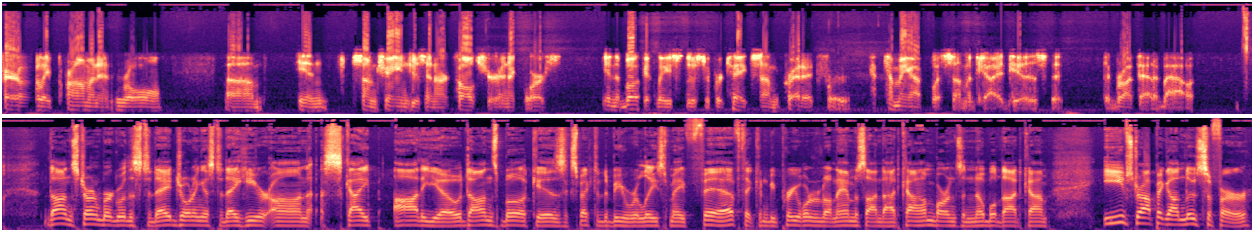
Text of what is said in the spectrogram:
fairly prominent role um, in some changes in our culture, and of course in the book, at least, Lucifer takes some credit for coming up with some of the ideas that, that brought that about. Don Sternberg with us today, joining us today here on Skype Audio. Don's book is expected to be released May 5th. It can be pre ordered on Amazon.com, BarnesandNoble.com. Eavesdropping on Lucifer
